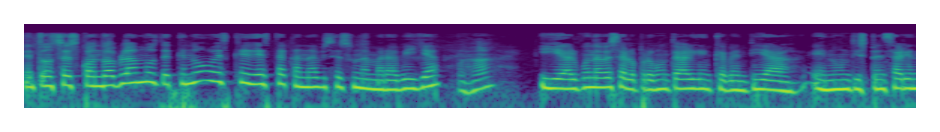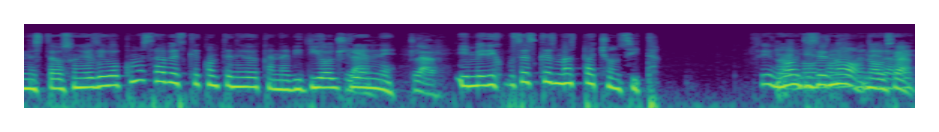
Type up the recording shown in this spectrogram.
Entonces, cuando hablamos de que no, es que esta cannabis es una maravilla, Ajá. y alguna vez se lo pregunté a alguien que vendía en un dispensario en Estados Unidos, digo, ¿cómo sabes qué contenido de cannabidiol Claro, tiene? claro. Y me dijo, pues es que es más pachoncita. Sí, ¿no? Dices, hay no, no, o sea, de-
